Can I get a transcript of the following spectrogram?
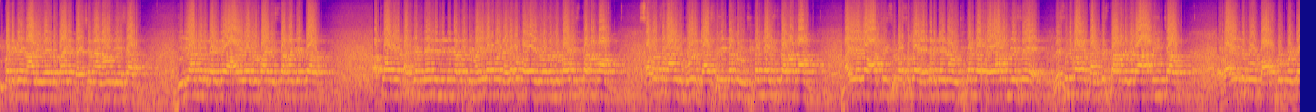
ఇప్పటికే నాలుగు వేల రూపాయల పెన్షన్ అనౌన్స్ చేశాం. దివ్యాంగులకైతే ఆరు వేల రూపాయలు ఇస్తామని చెప్పాం. అట్లాగే పద్దెనిమిది ఏళ్ళు నిండిన ప్రతి మహిళకు నెలకు పదహైదు వందల రూపాయలు ఇస్తామన్నాం. సంవత్సరానికి మూడు గ్యాస్ సిలిండర్లు ఉచితంగా ఇస్తామన్నాం. మహిళలు ఆర్టీసీ బస్సుల్లో ఎక్కడికైనా ఉచితంగా ప్రయాణం చేసే వెసులుబాటు కల్పిస్తామని కూడా హామీ ఇచ్చాం. రైతుకు పాస్బుక్ ఉంటే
